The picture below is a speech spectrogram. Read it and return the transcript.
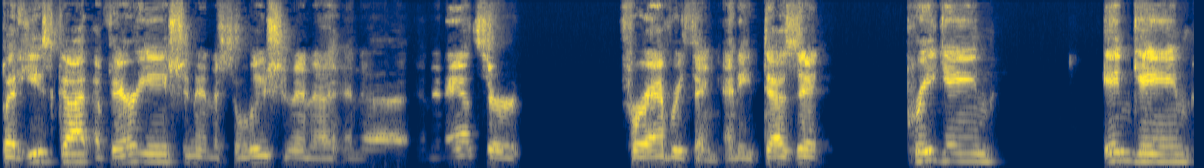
But he's got a variation and a solution and, a, and, a, and an answer for everything. And he does it pregame, in game,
